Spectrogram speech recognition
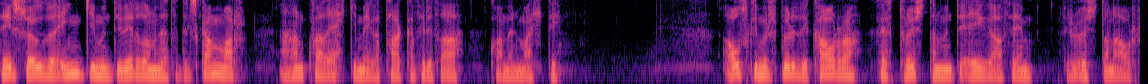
Þeir sögðu að engi myndi virðanum þetta til skammar en hann hvað ekki meg að taka fyrir það hvað menn mælti. Áskrimur spurði Kára hvert tröst hann myndi eiga af þeim fyrir austan ár.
